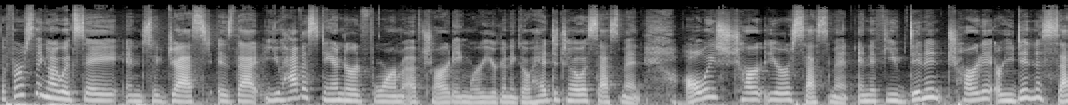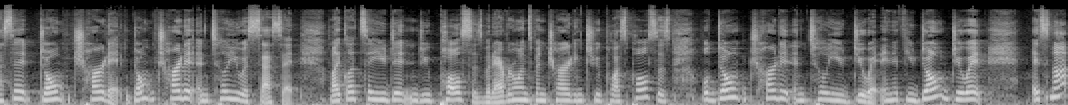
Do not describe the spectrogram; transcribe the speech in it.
The first thing I would say and suggest is that you have a standard form of charting where you're going to go head to toe assessment. Always chart your assessment. And if you didn't chart it or you didn't assess it, don't chart it. Don't chart it until you assess it. Like, let's say you didn't do pulses, but everyone's been charting two plus pulses. Well, don't chart it until you do it. And if you don't do it, it's not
